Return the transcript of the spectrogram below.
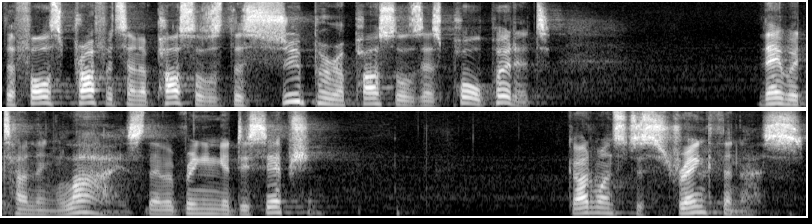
the false prophets and apostles, the super apostles, as Paul put it, they were telling lies, they were bringing a deception. God wants to strengthen us,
